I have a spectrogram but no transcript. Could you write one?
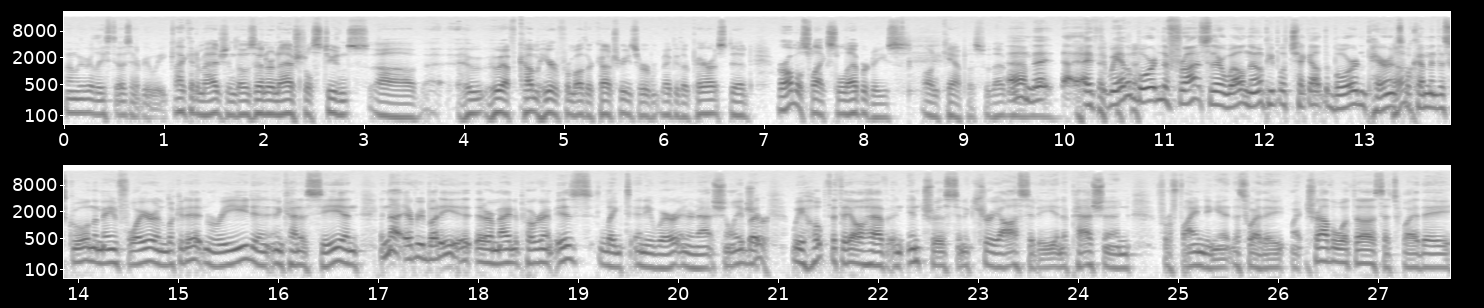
when we release those every week. I can imagine those international students uh, who who have come here from other countries, or maybe their parents did, are almost like celebrities on campus. Would that be? Um, that, I, we have a board in the front, so they're well known. People check out the board, and parents oh. will come into school in the main foyer and look at it and read and, and, kind of see. And and not everybody at our magnet program is linked anywhere internationally, but sure. we hope that they all have an interest and a curiosity and a passion for finding it. That's why they might travel with us. That's why they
